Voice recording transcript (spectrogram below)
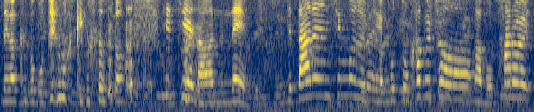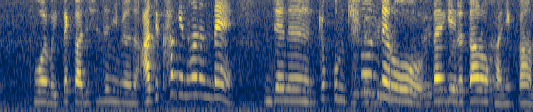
내가 그거 못 해먹겠어서 city에 나왔는데 이제 다른 친구들은 그러니까 보통 Caboolture가 뭐 8월, 9월 뭐 이때까지 시즌이면 아직 하긴 하는데 이제는 조금 추운 데로 딸기를 따러 가니까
